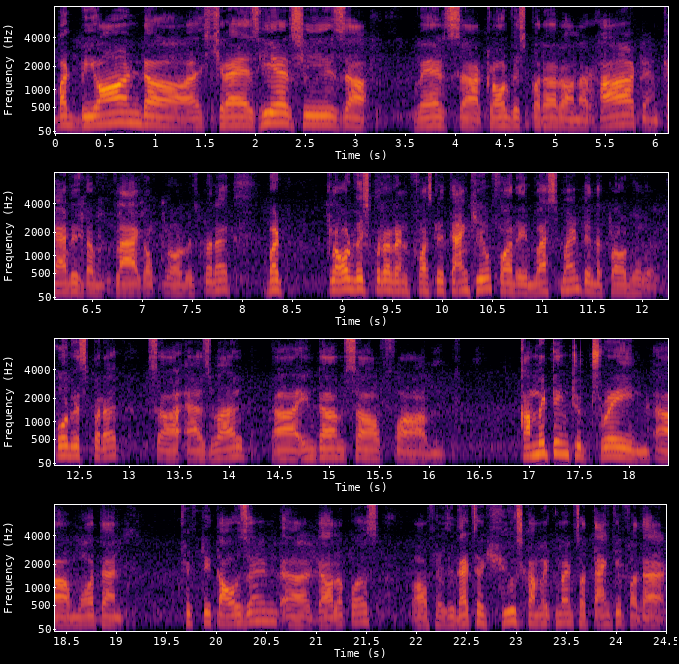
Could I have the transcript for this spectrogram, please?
But beyond, uh, Shreya is here. She is uh, wears uh, Cloud Whisperer on her heart and carries the flag of Cloud Whisperer. But Cloud Whisperer, and firstly, thank you for the investment in the Cloud Whisperer, Code Whisperer so, as well, uh, in terms of um, committing to train uh, more than 50,000 uh, developers of that's a huge commitment so thank you for that.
